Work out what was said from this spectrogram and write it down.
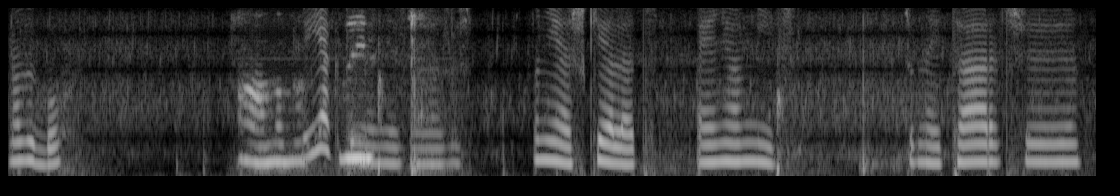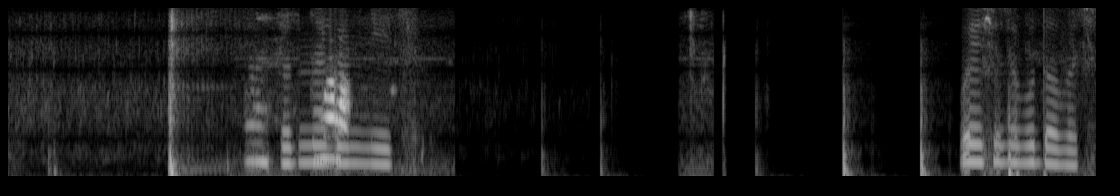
No wybuch. A, no bo... I jak ty go nie znalazłeś? O nie, szkielet. A ja nie mam nic. Żadnej tarczy, Ech, żadnego słabo. nic. Boję się zabudować.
